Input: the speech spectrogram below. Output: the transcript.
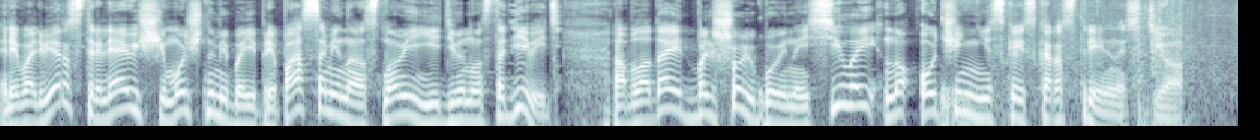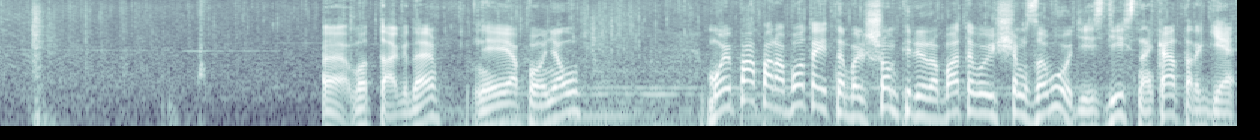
Револьвер, стреляющий мощными боеприпасами на основе Е-99. Обладает большой убойной силой, но очень низкой скорострельностью. А, вот так, да? Я понял. Мой папа работает на большом перерабатывающем заводе, здесь, на каторге.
